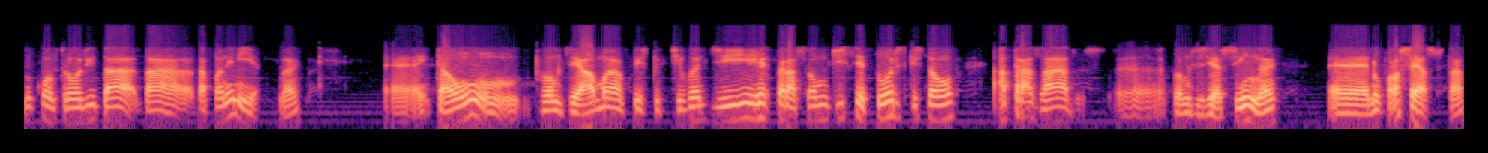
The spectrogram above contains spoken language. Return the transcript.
no controle da, da, da pandemia, né? Então, vamos dizer, há uma perspectiva de recuperação de setores que estão atrasados, é, vamos dizer assim, né? É, no processo, tá?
